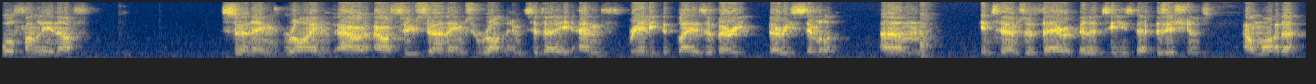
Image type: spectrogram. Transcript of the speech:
Well, funnily enough, surname rhyme. Our, our two surnames rhyme today, and really the players are very, very similar um, in terms of their abilities, their positions. Almada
